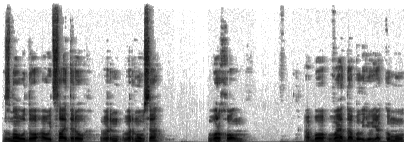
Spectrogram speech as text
знову до аутсайдерів. Вернувся Ворхолм або VW, як кому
